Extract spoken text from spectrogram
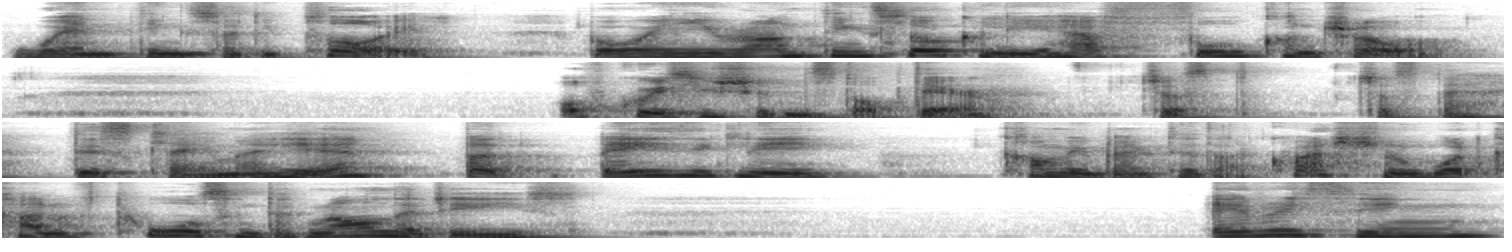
when things are deployed. But when you run things locally, you have full control. Of course, you shouldn't stop there. Just, just a disclaimer here. But basically, coming back to that question, what kind of tools and technologies? Everything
